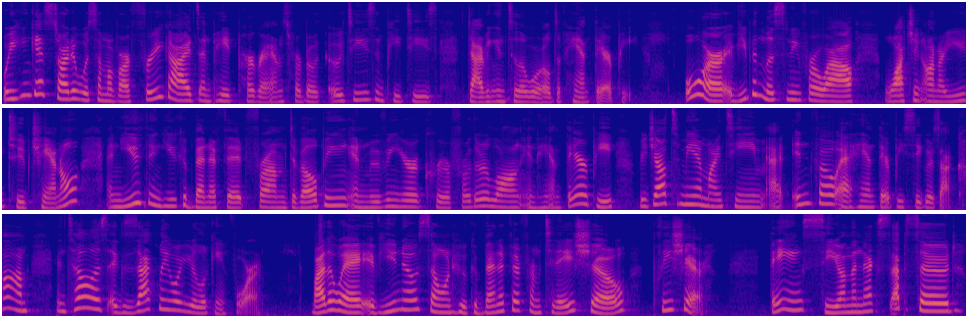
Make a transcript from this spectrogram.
where you can get started with some of our free guides and paid programs for both OTs and PTs diving into the world of hand therapy. Or if you've been listening for a while, watching on our YouTube channel, and you think you could benefit from developing and moving your career further along in hand therapy, reach out to me and my team at info at handtherapysecrets.com and tell us exactly what you're looking for. By the way, if you know someone who could benefit from today's show, please share. Thanks. See you on the next episode.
